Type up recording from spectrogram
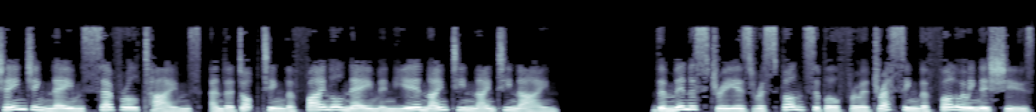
changing names several times, and adopting the final name in year 1999. The ministry is responsible for addressing the following issues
